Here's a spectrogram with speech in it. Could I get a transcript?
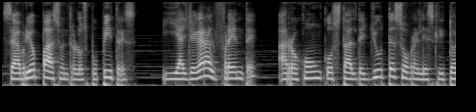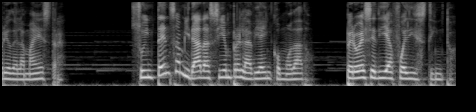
se abrió paso entre los pupitres y al llegar al frente arrojó un costal de yute sobre el escritorio de la maestra. Su intensa mirada siempre la había incomodado, pero ese día fue distinto.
